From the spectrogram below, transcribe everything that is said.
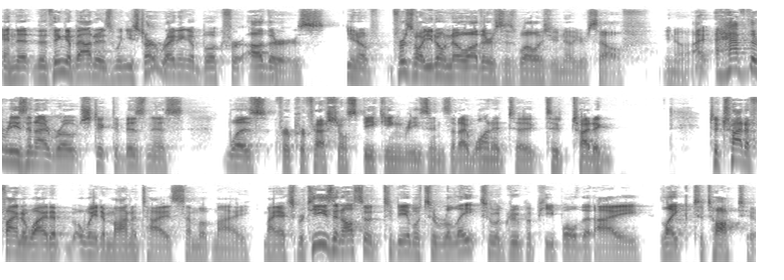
And the, the thing about it is when you start writing a book for others, you know, first of all, you don't know others as well as you know yourself. You know, I half the reason I wrote Shtick to Business was for professional speaking reasons that I wanted to to try to to try to find a way to a way to monetize some of my my expertise and also to be able to relate to a group of people that I like to talk to.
